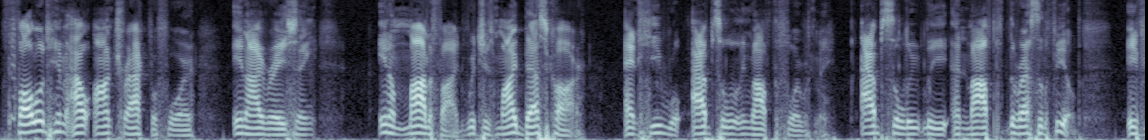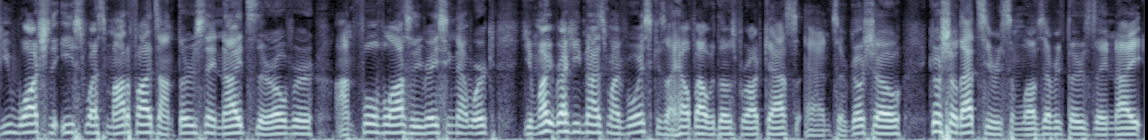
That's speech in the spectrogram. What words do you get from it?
followed him out on track before in iRacing in a modified, which is my best car, and he will absolutely mop the floor with me. Absolutely, and mop the rest of the field if you watch the East West Modifieds on Thursday nights, they're over on Full Velocity Racing Network. You might recognize my voice because I help out with those broadcasts, and so go show go show that series some loves every Thursday night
